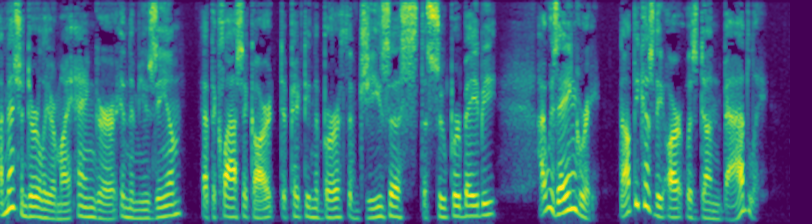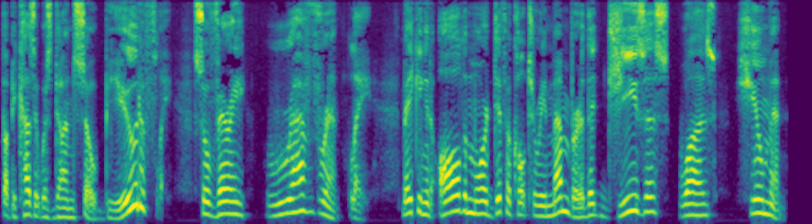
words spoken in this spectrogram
I mentioned earlier my anger in the museum at the classic art depicting the birth of Jesus, the super baby, I was angry, not because the art was done badly, but because it was done so beautifully, so very reverently, making it all the more difficult to remember that Jesus was human.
